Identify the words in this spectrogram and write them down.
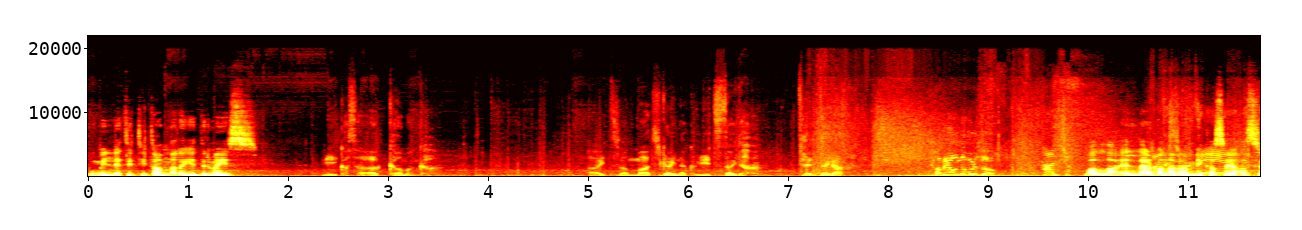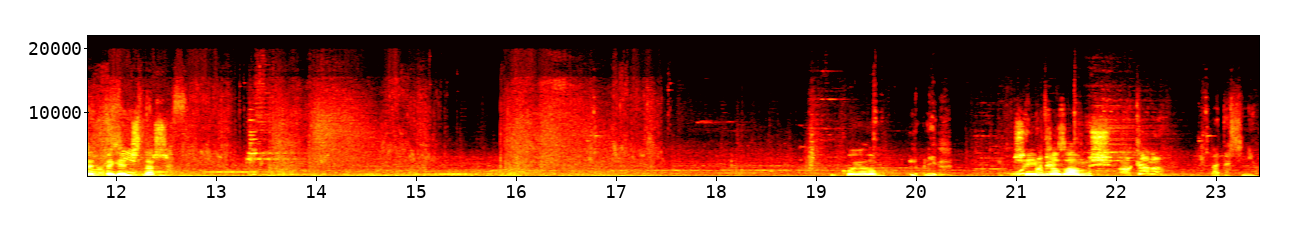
Bu milleti titanlara yedirmeyiz. Mikasa Akkaman. あいつは間違いなく逸材だ撤退だ壁を登るぞ 班長 Vallahi eller bana ben Mikasa'ya hasret be gençler. Bir koyalım. 何 Şeyimiz azalmış. アッカーマン私には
